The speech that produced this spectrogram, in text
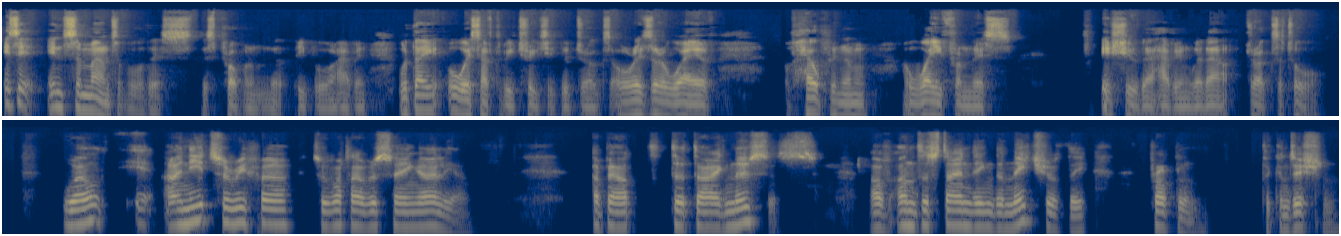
Is it insurmountable this this problem that people are having? Would they always have to be treated with drugs, or is there a way of, of helping them away from this issue they're having without drugs at all? Well, I need to refer to what I was saying earlier about the diagnosis of understanding the nature of the problem, the condition,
